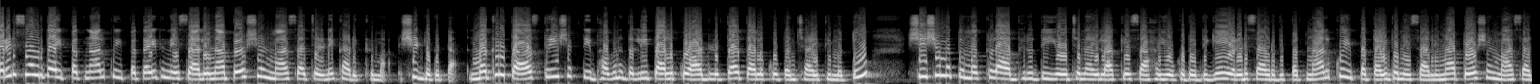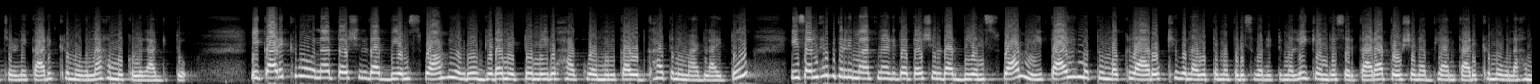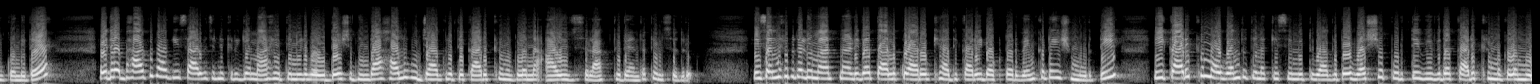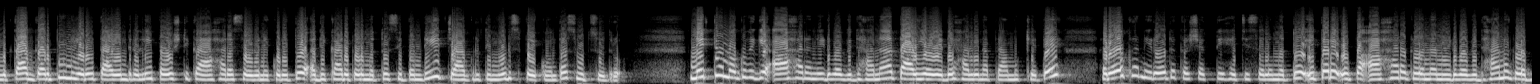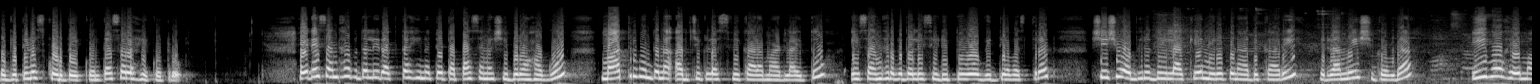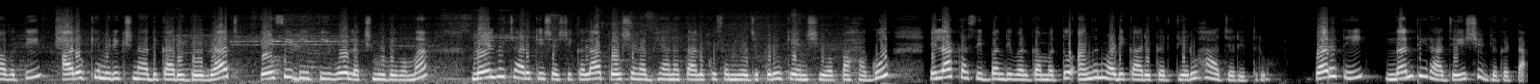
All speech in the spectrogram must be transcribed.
ಎರಡ್ ಸಾವಿರದ ಇಪ್ಪತ್ನಾಲ್ಕು ಇಪ್ಪತ್ತೈದನೇ ಸಾಲಿನ ಪೋಷಣ್ ಮಾಸಾಚರಣೆ ಕಾರ್ಯಕ್ರಮ, ಶಿಡ್ಲಘಟ್ಟ. ನಗರದ ಸ್ತ್ರೀ ಶಕ್ತಿ ಭವನದಲ್ಲಿ ತಾಲೂಕು ಆಡಳಿತ, ತಾಲೂಕು ಪಂಚಾಯಿತಿ ಮತ್ತು ಶಿಶು ಮತ್ತು ಮಕ್ಕಳ ಅಭಿವೃದ್ಧಿ ಯೋಜನಾ ಇಲಾಖೆ ಸಹಯೋಗದೊಂದಿಗೆ ಎರಡ್ ಸಾವಿರದ ಇಪ್ಪತ್ನಾಲ್ಕು ಇಪ್ಪತ್ತೈದನೇ ಸಾಲಿನ ಪೋಷಣ್ ಮಾಸಾಚರಣೆ ಕಾರ್ಯಕ್ರಮವನ್ನು ಹಮ್ಮಿಕೊಳ್ಳಲಾಗಿತ್ತು. ಈ ಕಾರ್ಯಕ್ರಮವನ್ನು ತಹಶೀಲ್ದಾರ್ ಬಿಎಂ ಸ್ವಾಮಿ ಅವರು ಗಿಡ ನೆಟ್ಟು ನೀರು ಹಾಕುವ ಮೂಲಕ ಉದ್ಘಾಟನೆ ಮಾಡಲಾಯಿತು. ಈ ಸಂದರ್ಭದಲ್ಲಿ ಮಾತನಾಡಿದ ತಹಶೀಲ್ದಾರ್ ಬಿಎಂ ಸ್ವಾಮಿ, ತಾಯಿ ಮತ್ತು ಮಕ್ಕಳ ಆರೋಗ್ಯವನ್ನು ಉತ್ತಮಪಡಿಸುವ ನಿಟ್ಟಿನಲ್ಲಿ ಕೇಂದ್ರ ಸರ್ಕಾರ ಪೋಷಣ್ ಅಭಿಯಾನ್ ಕಾರ್ಯಕ್ರಮವನ್ನು ಹಮ್ಮಿಕೊಂಡಿದೆ ಇದರ ಭಾಗವಾಗಿ ಸಾರ್ವಜನಿಕರಿಗೆ ಮಾಹಿತಿ ನೀಡುವ ಉದ್ದೇಶದಿಂದ ಹಲವು ಜಾಗೃತಿ ಕಾರ್ಯಕ್ರಮಗಳನ್ನು ಆಯೋಜಿಸಲಾಗುತ್ತಿದೆ ಅಂತ ತಿಳಿಸಿದರು. ಈ ಸಂದರ್ಭದಲ್ಲಿ ಮಾತನಾಡಿದ ತಾಲೂಕು ಆರೋಗ್ಯಾಧಿಕಾರಿ ಡಾಕ್ಟರ್ ವೆಂಕಟೇಶ್ ಮೂರ್ತಿ, ಈ ಕಾರ್ಯಕ್ರಮ ಒಂದು ದಿನಕ್ಕೆ ಸೀಮಿತವಾಗದೆ ವರ್ಷ ಪೂರ್ತಿ ವಿವಿಧ ಕಾರ್ಯಕ್ರಮಗಳ ಮೂಲಕ ಗರ್ಭಿಣಿಯರು ತಾಯಂದಿರಲ್ಲಿ ಪೌಷ್ಟಿಕ ಆಹಾರ ಸೇವನೆ ಕುರಿತು ಅಧಿಕಾರಿಗಳು ಮತ್ತು ಸಿಬ್ಬಂದಿ ಜಾಗೃತಿ ಮೂಡಿಸಬೇಕು ಅಂತ ಸೂಚಿಸಿದರು. ನಿತ್ಯ ಮಗುವಿಗೆ ಆಹಾರ ನೀಡುವ ವಿಧಾನ ತಾಯಿಯ ಎದೆ ಹಾಲಿನ ಪ್ರಾಮುಖ್ಯತೆ ರೋಗ ನಿರೋಧಕ ಶಕ್ತಿ ಹೆಚ್ಚಿಸಲು ಮತ್ತು ಇತರೆ ಉಪ ಆಹಾರಗಳನ್ನು ನೀಡುವ ವಿಧಾನಗಳ ಬಗ್ಗೆ ತಿಳಿಸಿಕೊಡಬೇಕು ಅಂತ ಸಲಹೆ ಕೊಟ್ಟರು ಇದೇ ಸಂದರ್ಭದಲ್ಲಿ ರಕ್ತಹೀನತೆ ತಪಾಸಣಾ ಶಿಬಿರ ಹಾಗೂ ಮಾತೃವಂದನ ಅರ್ಜಿಗಳ ಸ್ವೀಕಾರ ಮಾಡಲಾಯಿತು. ಈ ಸಂದರ್ಭದಲ್ಲಿ ಸಿಡಿಪಿಒ ವಿದ್ಯಾವಸ್ತ್ರದ್ ಶಿಶು ಅಭಿವೃದ್ಧಿ ಇಲಾಖೆ ನಿರೂಪಣಾಧಿಕಾರಿ ರಮೇಶ್ ಗೌಡ, ಇಒ ಹೇಮಾವತಿ, ಆರೋಗ್ಯ ನಿರೀಕ್ಷಣಾಧಿಕಾರಿ ದೇವರಾಜ್, ಎಸಿಡಿಪಿಒ ಲಕ್ಷ್ಮೀದೇವಮ್ಮ ಮೇಲ್ವಿಚಾರಕಿ ಶಶಿಕಲಾ, ಪೋಷಣ ಅಭಿಯಾನ ತಾಲೂಕು ಸಂಯೋಜಕರು ಕೆಎನ್ ಶಿವಪ್ಪ ಹಾಗೂ ಇಲಾಖಾ ಸಿಬ್ಬಂದಿ ವರ್ಗ ಮತ್ತು ಅಂಗನವಾಡಿ ಕಾರ್ಯಕರ್ತೆಯರು ಹಾಜರಿದ್ದರು. ವರದಿ ನಂದಿ ರಾಜೇಶ್, ಶಿಡ್ಲಘಟ್ಟ.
